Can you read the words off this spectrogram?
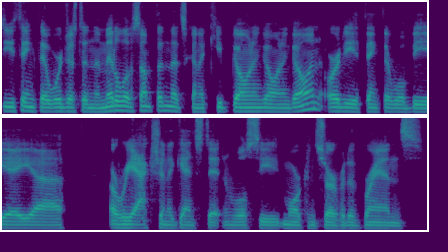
Do you think that we're just in the middle of something that's going to keep going and going and going or do you think there will be a uh, a reaction against it and we'll see more conservative brands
